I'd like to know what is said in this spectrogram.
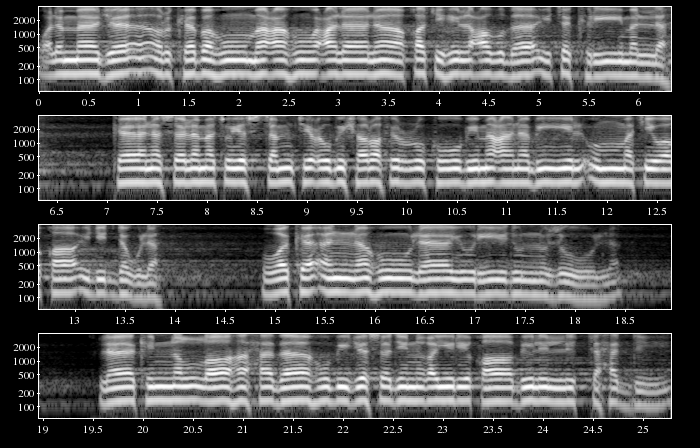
ولما جاء أركبه معه على ناقته العظباء تكريما له كان سلمة يستمتع بشرف الركوب مع نبي الأمة وقائد الدولة. وكأنه لا يريد النزول لكن الله حباه بجسد غير قابل للتحدي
